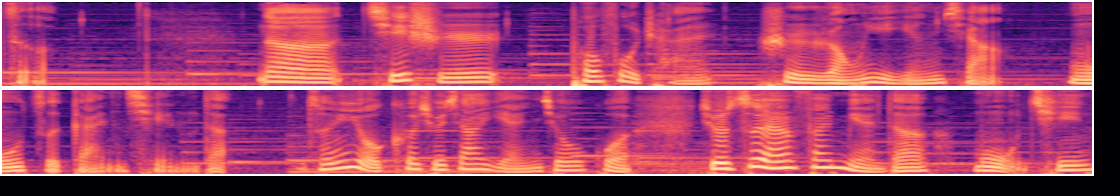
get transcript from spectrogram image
则。那其实剖腹产是容易影响母子感情的。曾经有科学家研究过，就自然分娩的母亲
